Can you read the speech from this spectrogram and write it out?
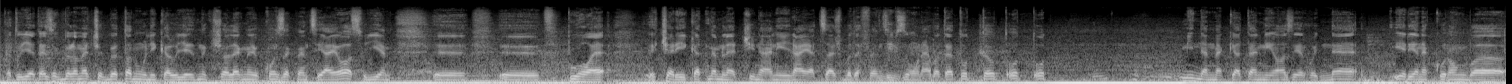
Tehát ugye ezekből a meccsekből tanulni kell, ugye ennek is a legnagyobb konzekvenciája az, hogy ilyen ö, ö, puha cseréket nem lehet csinálni egy rájátszásba defenzív zónába. Tehát ott, ott, ott, ott mindent meg kell tenni azért, hogy ne érjenek korongba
